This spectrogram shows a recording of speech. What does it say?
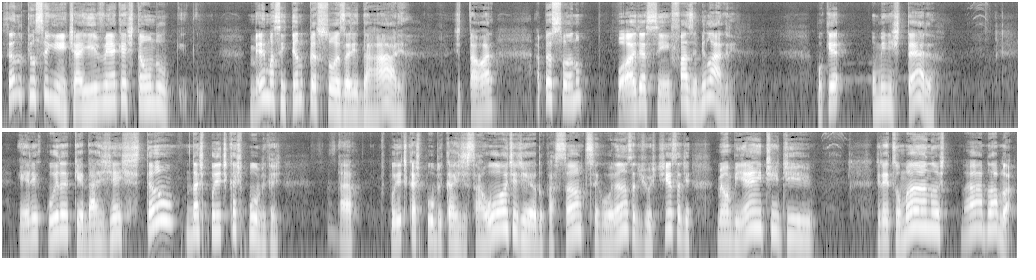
Sendo que o seguinte, aí vem a questão do. Mesmo assim, tendo pessoas ali da área, de tal área, a pessoa não pode assim fazer milagre. Porque o ministério ele cuida que da gestão das políticas públicas, das políticas públicas de saúde, de educação, de segurança, de justiça, de meio ambiente, de direitos humanos, blá blá blá.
